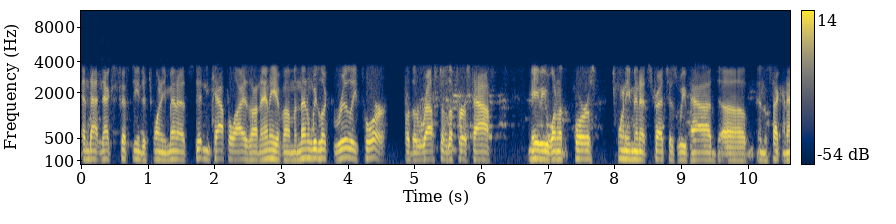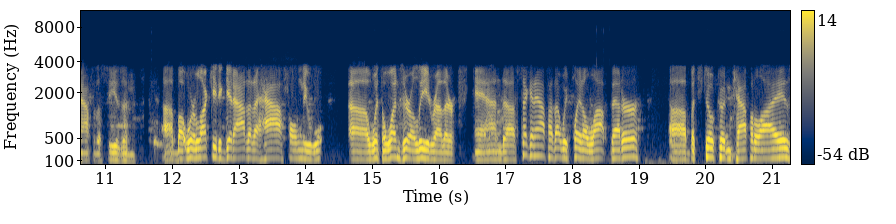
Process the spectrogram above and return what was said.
in that next 15 to 20 minutes. Didn't capitalize on any of them, and then we looked really poor for the rest of the first half. Maybe one of the poorest 20 minute stretches we've had uh, in the second half of the season. Uh, but we're lucky to get out of the half only uh, with a 1-0 lead, rather. And uh, second half, I thought we played a lot better, uh, but still couldn't capitalize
